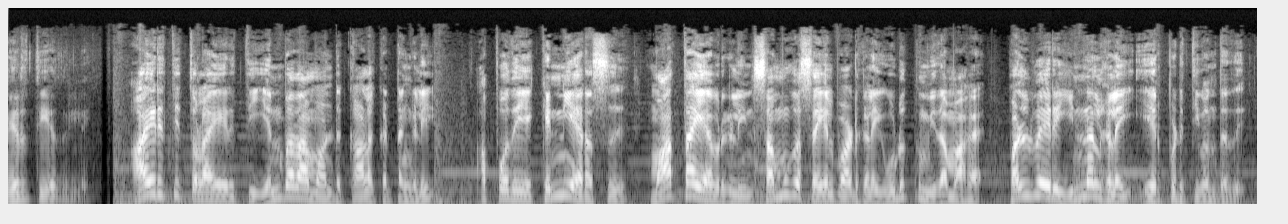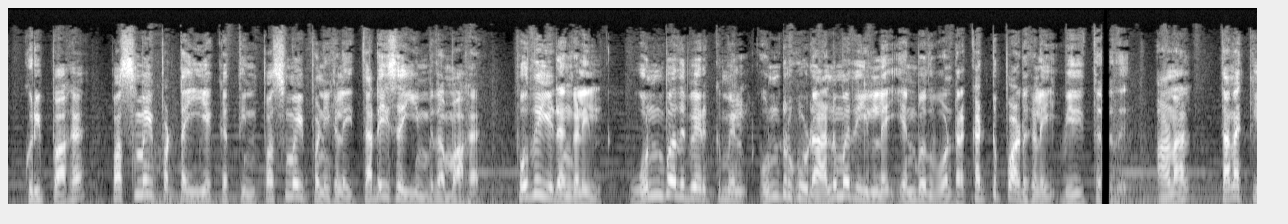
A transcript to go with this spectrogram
நிறுத்தியதில்லை. ஆயிரத்தி தொள்ளாயிரத்தி எண்பதாம் ஆண்டு காலகட்டங்களில் அப்போதைய கென்னிய அரசு மாத்தாய் அவர்களின் சமூக செயல்பாடுகளை ஒடுக்கும் விதமாக பல்வேறு இன்னல்களை ஏற்படுத்தி வந்தது. குறிப்பாக பசுமைப்பட்ட இயக்கத்தின் பசுமை பணிகளை தடை செய்யும் விதமாக பொது இடங்களில் ஒன்பது பேருக்கு மேல் ஒன்று கூட அனுமதி இல்லை என்பது போன்ற கட்டுப்பாடுகளை விதித்தது. ஆனால் தனக்கு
